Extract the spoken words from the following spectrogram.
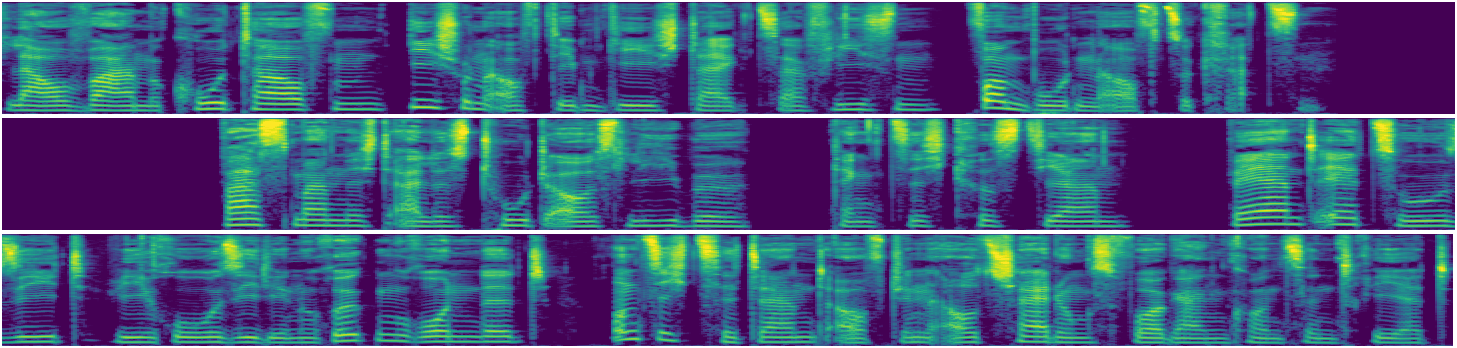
lauwarme Kothaufen, die schon auf dem Gehsteig zerfließen, vom Boden aufzukratzen. Was man nicht alles tut aus Liebe, denkt sich Christian, während er zusieht, wie Rosi den Rücken rundet und sich zitternd auf den Ausscheidungsvorgang konzentriert.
